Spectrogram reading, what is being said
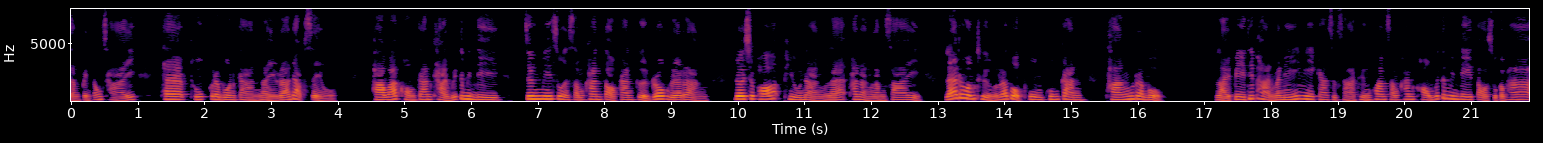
จำเป็นต้องใช้ แทบทุกกระบวนการในระดับเซลล์ ภาวะของการขาดวิตามินดี จึงมีส่วนสำคัญต่อการเกิดโรคเรื้อรัง โดยเฉพาะผิวหนังและผนังลำไส้ และรวมถึงระบบภูมิคุ้มกันทั้งระบบ หลายปีที่ผ่านมานี้มีการศึกษาถึงความสำคัญของวิตามินดีต่อสุขภาพ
